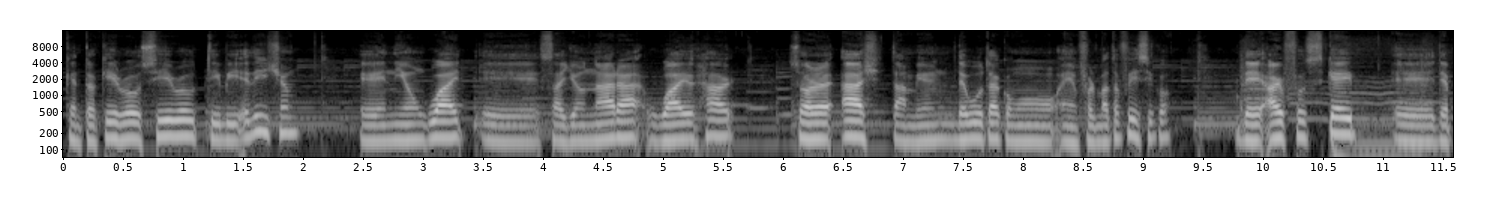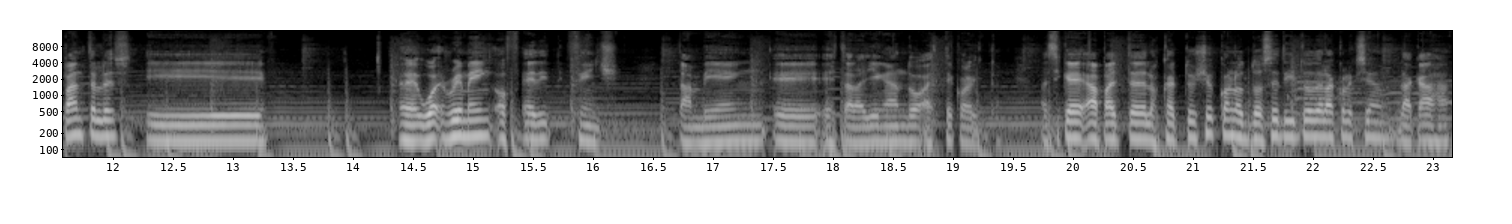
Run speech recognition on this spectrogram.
Kentucky Road Zero TV Edition, Neon White, Sayonara Wild Heart, Solar Ash también debuta como en formato físico, The Artful Escape, eh, The Pantherless y eh, What Remain of Edith Finch también eh, estará llegando a este colector. Así que aparte de los cartuchos con los 12 títulos de la colección, la caja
